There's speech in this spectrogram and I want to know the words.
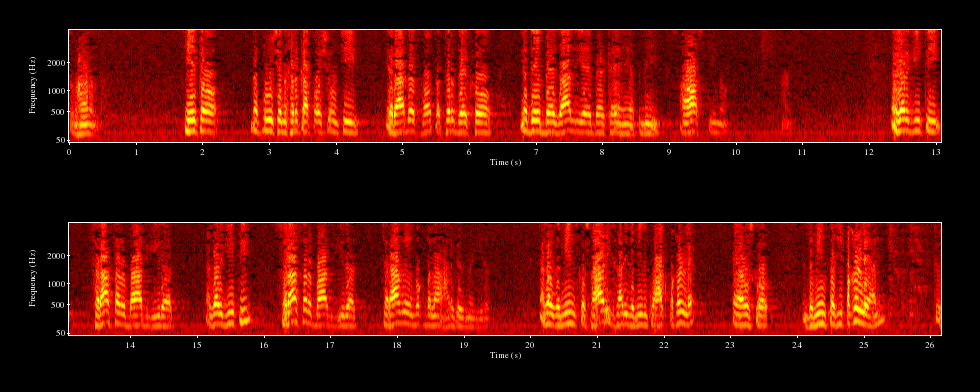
سبحان اللہ۔ یہ تو نہ پوچھ نخر کا پوشوں کی ارادت ہو تو پھر دیکھو یہ دے بیزال لیے بیٹھے ہیں اپنی۔ آس تینوں اگر گیتی سراسر باد گیرت اگر گیتی سراسر باد گیرت چراغ مقبلہ ہرگز میں گیرت اگر زمین کو ساری ساری زمین کو آگ پکڑ لے اس کو زمین پسی پکڑ لے یعنی تو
